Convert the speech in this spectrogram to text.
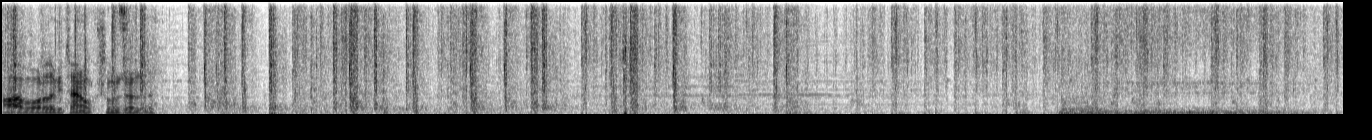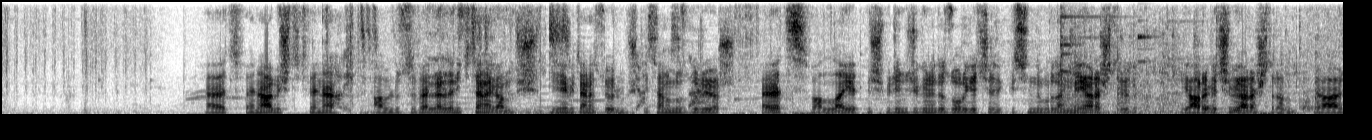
Abi orada bir tane okçumuz öldü. Evet fena biçtik fena. Abi Lucifer'lerden iki tane kalmış. Yine bir tanesi ölmüş. Titanımız duruyor. Evet vallahi 71. günü de zor geçirdik. Biz şimdi buradan neyi araştırıyorduk? Yargıcı bir araştıralım. Ya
